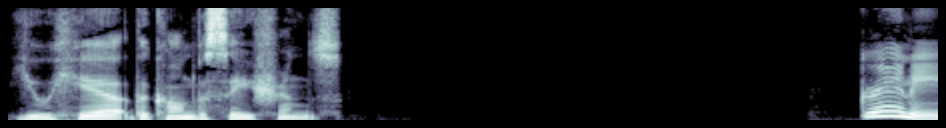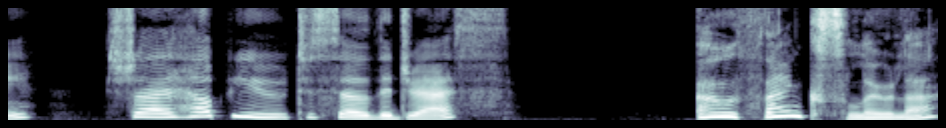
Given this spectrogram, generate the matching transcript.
you hear the conversations. Granny, shall I help you to sew the dress? Oh, thanks, Lola.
